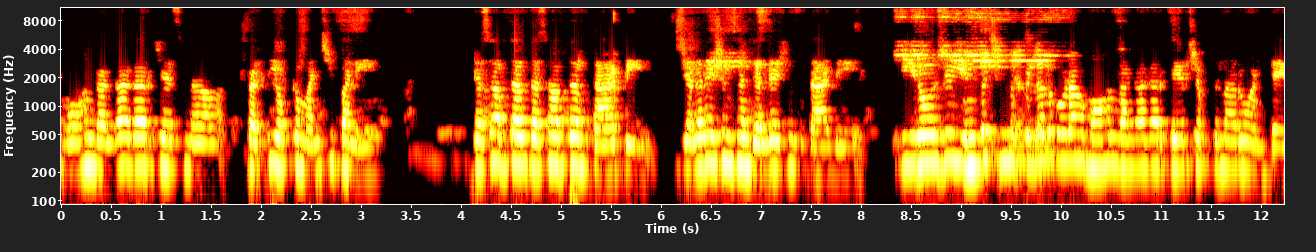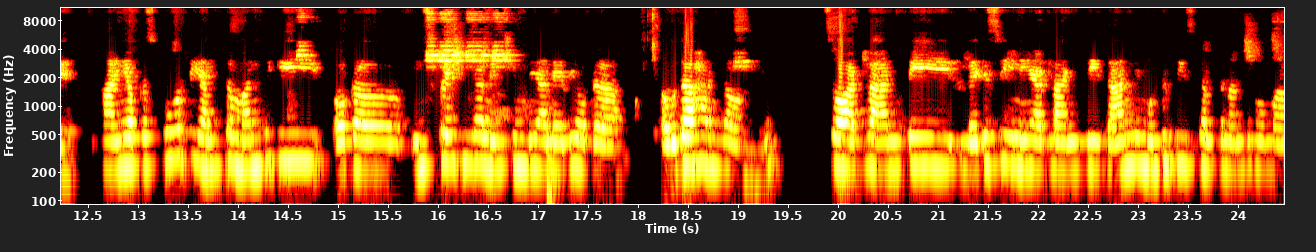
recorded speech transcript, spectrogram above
మోహన్ రంగా గారు చేసిన ప్రతి ఒక్క మంచి పని దశాబ్దాలు దశాబ్దాలు దాటి జనరేషన్స్ అండ్ జనరేషన్స్ దాటి ఈ రోజు ఇంత చిన్న పిల్లలు కూడా మోహన్ రంగా గారి పేరు చెప్తున్నారు అంటే ఆయన యొక్క స్ఫూర్తి ఎంత మందికి ఒక ఇన్స్పిరేషన్గా నిలిచింది అనేది ఒక ఉదాహరణగా ఉంది. సో అట్లాంటి లెగసీని అట్లాంటి దాన్ని ముందుకు తీసుకెళ్తున్నందుకు మా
